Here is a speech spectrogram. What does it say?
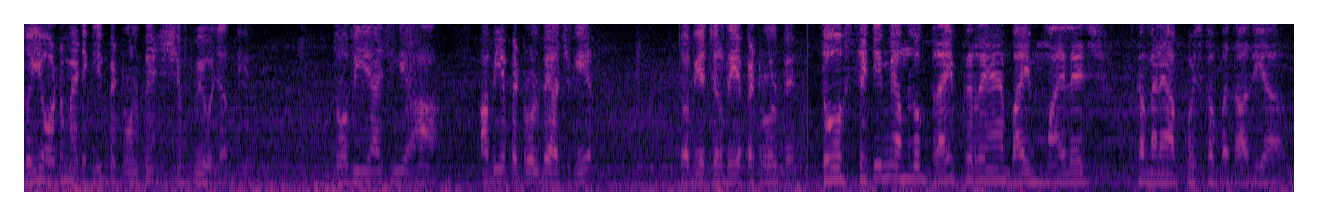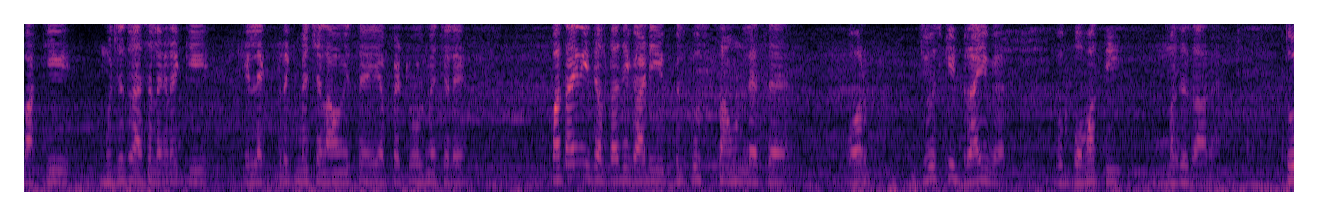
तो ये ऑटोमेटिकली पेट्रोल पे शिफ्ट भी हो जाती है। तो अभी ये आई थिंक हाँ अभी ये पेट्रोल पे आ चुकी है। तो अभी ये चल रही है पेट्रोल पे। तो सिटी में हम लोग ड्राइव कर रहे हैं बाई माइलेज का मैंने आपको इसका बता दिया। बाकी मुझे तो ऐसा लग रहा है कि इलेक्ट्रिक में चलाऊं इसे या पेट्रोल में चले। पता ही नहीं चलता जी गाड़ी, बिल्कुल साउंडलेस है। और जो इसकी ड्राइव है, वो बहुत ही मज़ेदार है। तो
